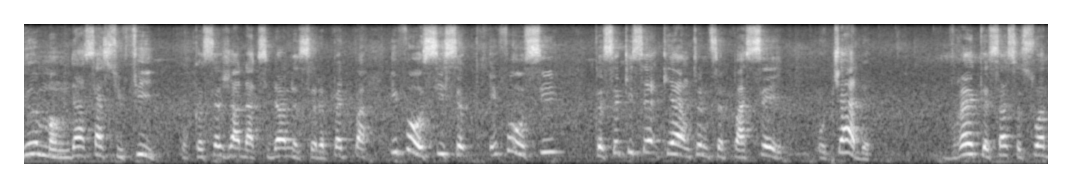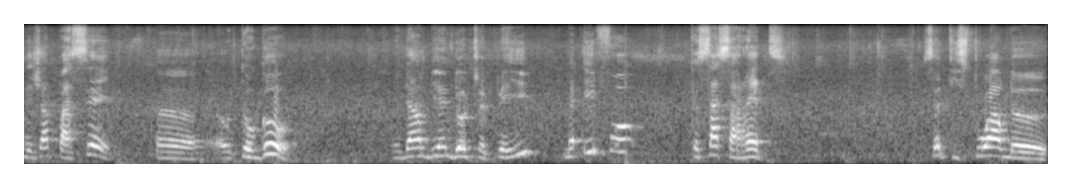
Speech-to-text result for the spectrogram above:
Deux mandats, ça suffit pour que ce genre d'accident ne se répète pas. Il faut aussi, il faut aussi que ce qui, qui est en train de se passer au Tchad, vrai que ça se soit déjà passé euh, au Togo, dans bien d'autres pays, mais il faut que ça s'arrête. Cette histoire de,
